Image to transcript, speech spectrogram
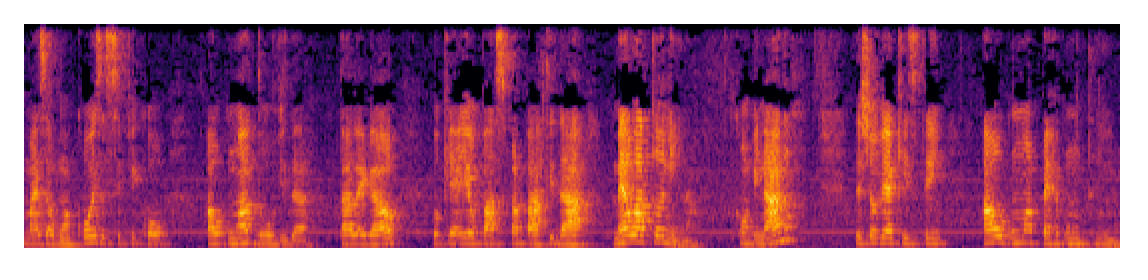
mais alguma coisa, se ficou alguma dúvida, tá legal? Porque aí eu passo para a parte da melatonina. Combinado? Deixa eu ver aqui se tem alguma perguntinha.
